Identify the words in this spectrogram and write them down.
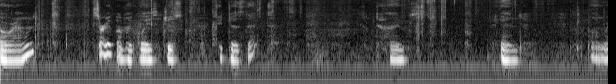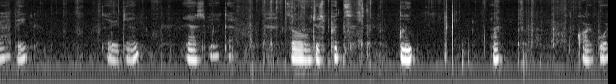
around. Sorry about my voice, it just, it does that sometimes. And keep on wrapping until you're done. It has to be like that. So just put glue on the cardboard.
